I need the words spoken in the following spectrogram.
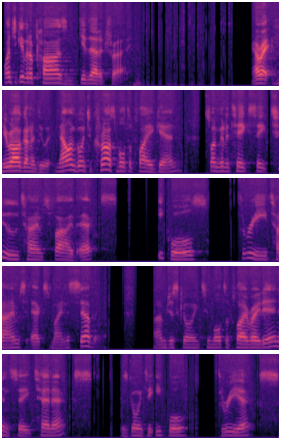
Why don't you give it a pause and give that a try. Alright, here we're all going to do it. Now I'm going to cross multiply again. So I'm going to take, say, 2 times 5x equals 3 times x minus 7. I'm just going to multiply right in and say 10x is going to equal 3x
